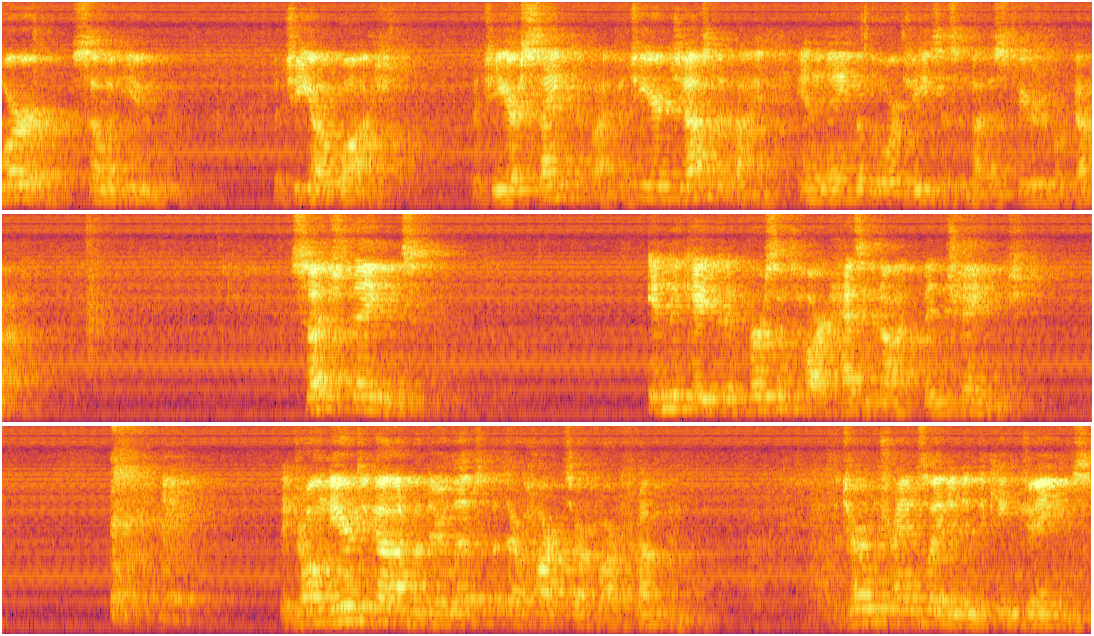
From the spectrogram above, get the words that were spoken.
were some of you. But ye are washed, but ye are sanctified, but ye are justified in the name of the Lord Jesus and by the Spirit of our God. Such things indicate that a person's heart has not been changed. They draw near to God with their lips, but their hearts are far from Him The term translated into King James,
